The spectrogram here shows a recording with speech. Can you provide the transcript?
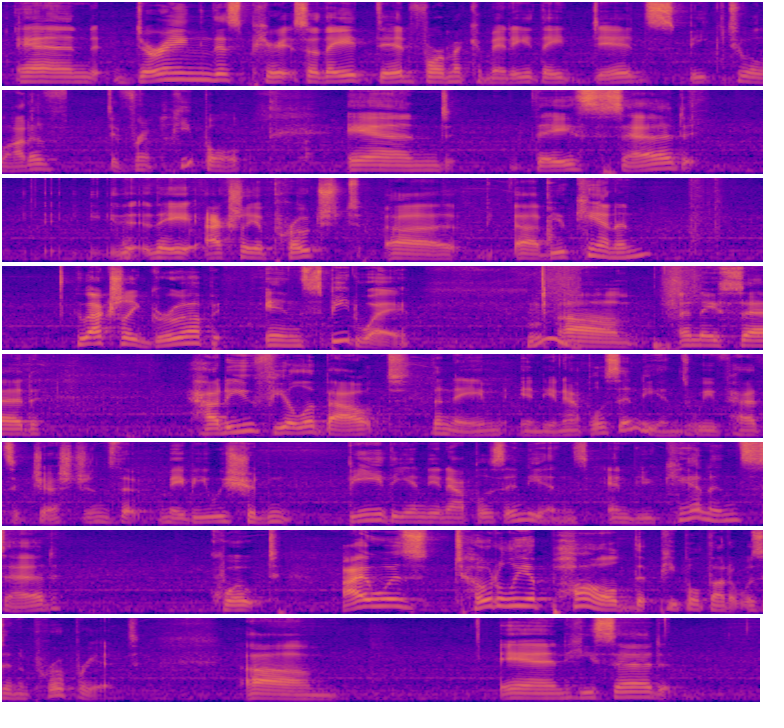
And during this period, so they did form a committee. They did speak to a lot of different people, and they said they actually approached uh, uh, Buchanan, who actually grew up in Speedway um, and they said, "How do you feel about the name Indianapolis Indians? We've had suggestions that maybe we shouldn't be the Indianapolis Indians." And Buchanan said, "Quote: I was totally appalled that people thought it was inappropriate." Um, and he said,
